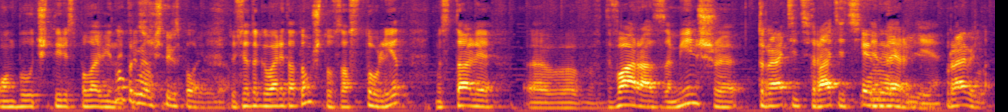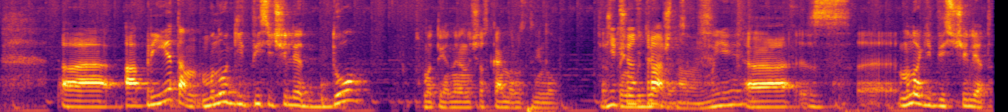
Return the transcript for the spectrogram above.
он был 4,5 Ну, примерно тысячи. 4,5, да. То есть это говорит о том, что за 100 лет мы стали э, в два раза меньше тратить тратить энергии. Правильно. А, а при этом многие тысячи лет до... Смотри, я, наверное, сейчас камеру сдвинул. Сейчас Ничего что-нибудь страшного. Мы... А, с- э, многие тысячи лет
